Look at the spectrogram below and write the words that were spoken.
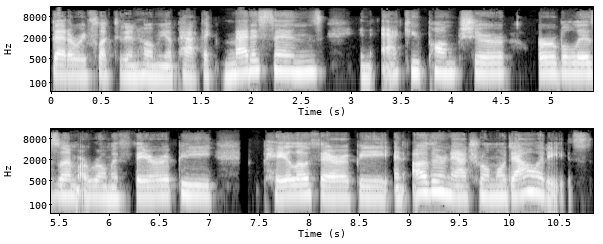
that are reflected in homeopathic medicines, in acupuncture, herbalism, aromatherapy, palotherapy, and other natural modalities.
